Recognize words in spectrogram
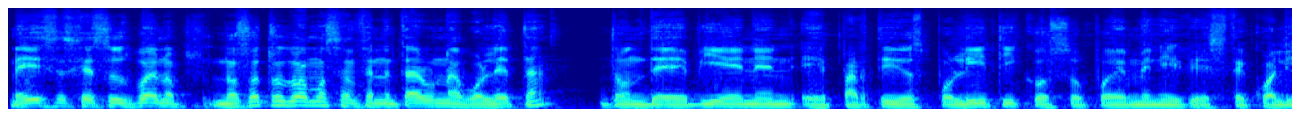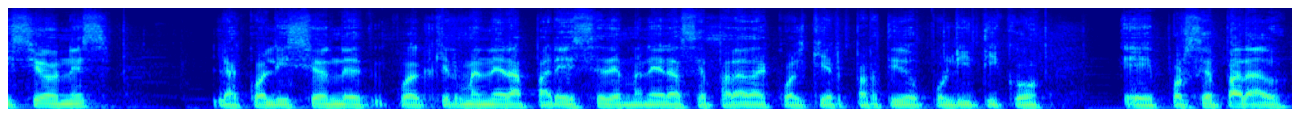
Me dices, Jesús, bueno, pues nosotros vamos a enfrentar una boleta donde vienen eh, partidos políticos o pueden venir este, coaliciones. La coalición de cualquier manera aparece de manera separada a cualquier partido político eh, por separado.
